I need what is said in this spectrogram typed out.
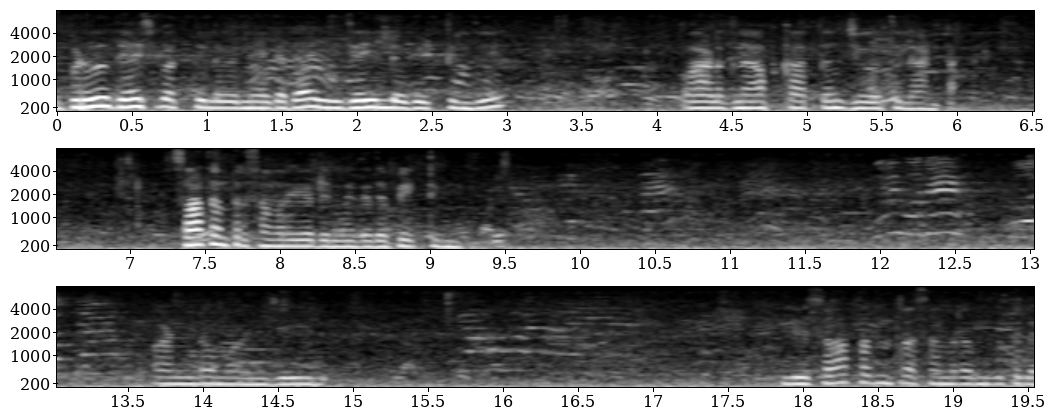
ఇప్పుడు దేశభక్తులనే కదా ఈ జైల్లో పెట్టింది. వాళ్ళ జ్ఞాపకార్థం జ్యోతులు అంట స్వాతంత్ర సమరయోధుల్ని కదా పెట్టింది. అండమాన్ జైలు. ఈ స్వాతంత్ర సంరంభితుల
